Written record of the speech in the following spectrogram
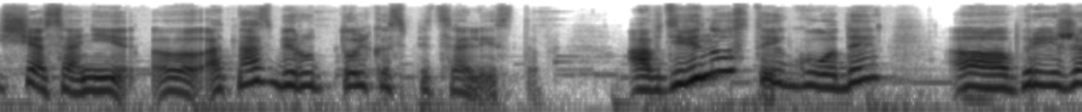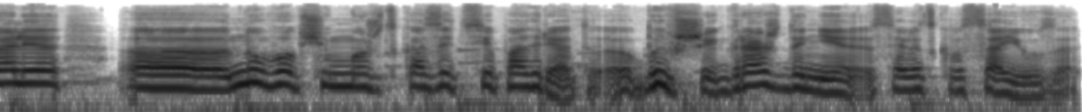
сейчас они э, от нас берут только специалистов. А в 90-е годы а, приезжали, э, ну, в общем, можно сказать, все подряд, э, бывшие граждане Советского Союза,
